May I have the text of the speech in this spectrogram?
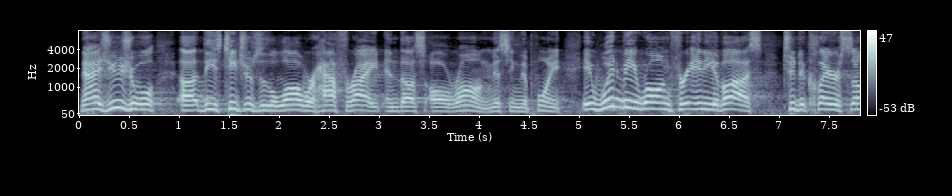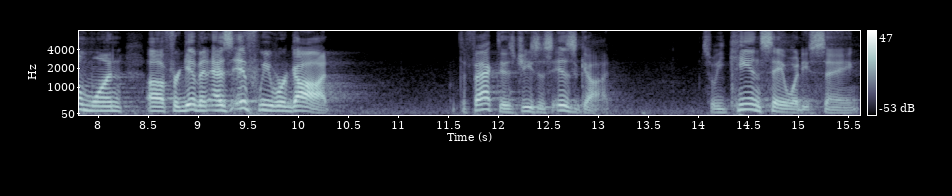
Now, as usual, uh, these teachers of the law were half right and thus all wrong, missing the point. It would be wrong for any of us to declare someone uh, forgiven as if we were God. But the fact is, Jesus is God. So he can say what he's saying,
